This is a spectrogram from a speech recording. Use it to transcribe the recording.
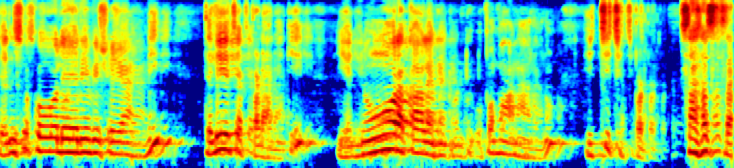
తెలుసుకోలేని విషయాన్ని తెలియచెప్పడానికి ఎన్నో రకాలైనటువంటి ఉపమానాలను ఇచ్చి చెప్పడం. సహస్ర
